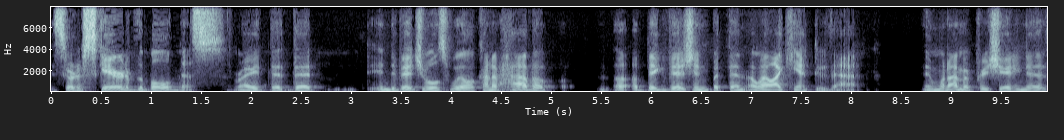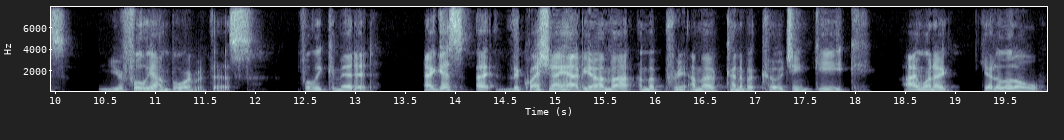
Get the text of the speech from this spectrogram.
sort of scared of the boldness, right? That that individuals will kind of have a a, big vision, but then oh well, I can't do that. And what I'm appreciating is you're fully on board with this, fully committed. I guess uh, the question I have, you know, I'm a I'm a pre, I'm a kind of a coaching geek. I want to get a little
